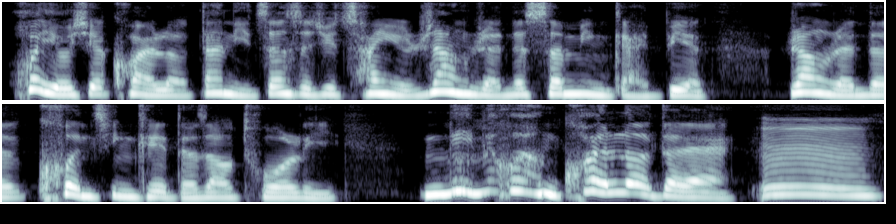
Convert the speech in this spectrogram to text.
会有一些快乐，但你真实去参与，让人的生命改变，让人的困境可以得到脱离，你里面会很快乐的嘞。嗯。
